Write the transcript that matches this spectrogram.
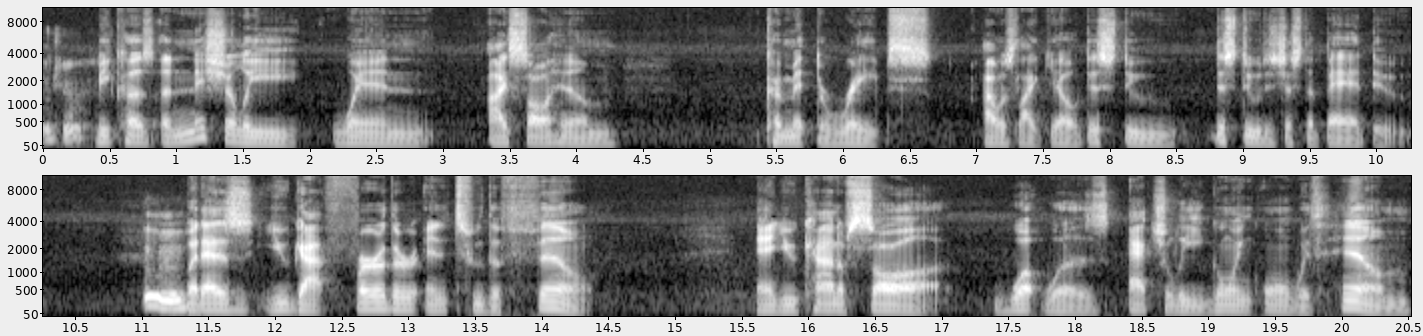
Okay. Because initially when I saw him commit the rapes, I was like, yo, this dude this dude is just a bad dude. Mm-hmm. But as you got further into the film and you kind of saw what was actually going on with him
